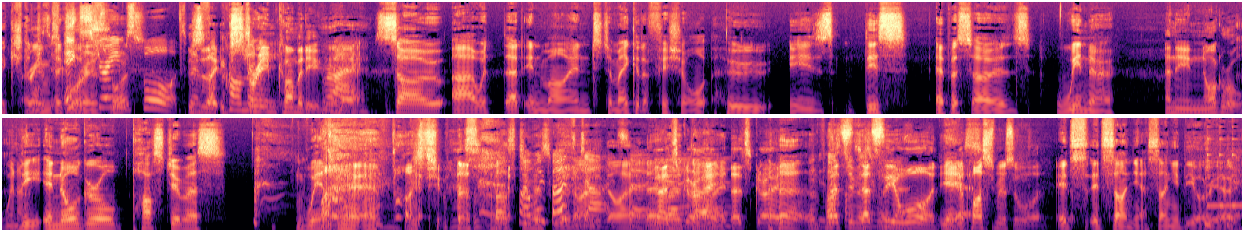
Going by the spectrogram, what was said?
Extreme It's sports. Extreme sports. This is like for comedy. extreme comedy. Right. Yeah. So, uh, with that in mind, to make it official, who is this episode's winner? And the inaugural winner. The inaugural posthumous winner. posthumous. Well, we both winner. died. So. That's Both great. died. That's great. that's that's the award. Yeah. The posthumous award. It's it's Sonia, Sonia Di Iorio.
